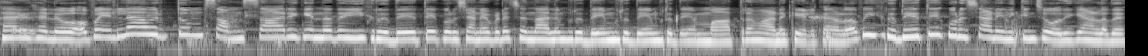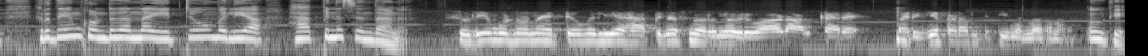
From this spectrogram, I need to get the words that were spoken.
Hi hello. അപ്പൊ എല്ലാവർക്കും സംസാരിക്കുന്നത് ഈ ഹൃദയത്തെ കുറിച്ചാണ് എവിടെ ചെന്നാലും ഹൃദയം ഹൃദയം ഹൃദയം മാത്രമാണ് കേൾക്കാനുള്ളത്. അപ്പൊ ഈ ഹൃദയത്തെ കുറിച്ചാണ് എനിക്കും ചോദിക്കാനുള്ളത്. ഹൃദയം കൊണ്ടുതന്ന ഏറ്റവും വലിയ ഹാപ്പിനെസ് എന്താണ്? ഹൃദയം കൊണ്ടുവന്ന ഏറ്റവും വലിയ ഹാപ്പിനെസ് എന്ന് പറയുന്നത് ഒരുപാട് ആൾക്കാരെ പരിചയപ്പെടാൻ പറ്റി എന്നുള്ളതാണ്. ഓക്കെ.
